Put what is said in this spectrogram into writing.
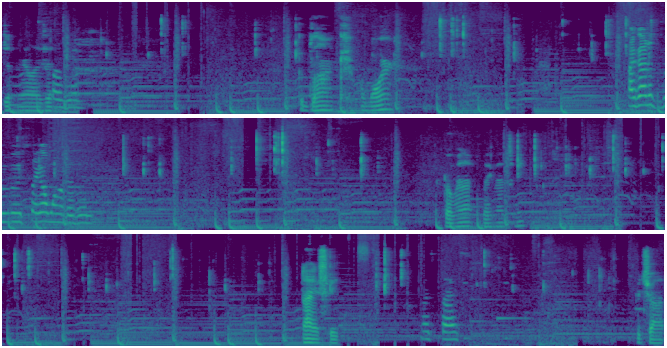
Didn't realize it. Oh, good. Good block. One more. I got his boost. I got one of the boost. Go with that. Bring that to me. Nice feed. Nice pass. Good shot.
